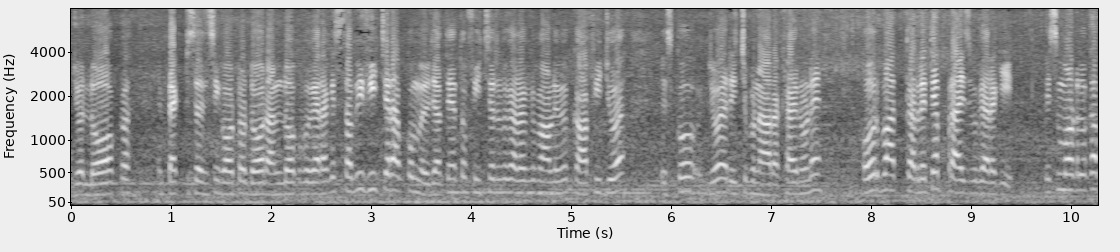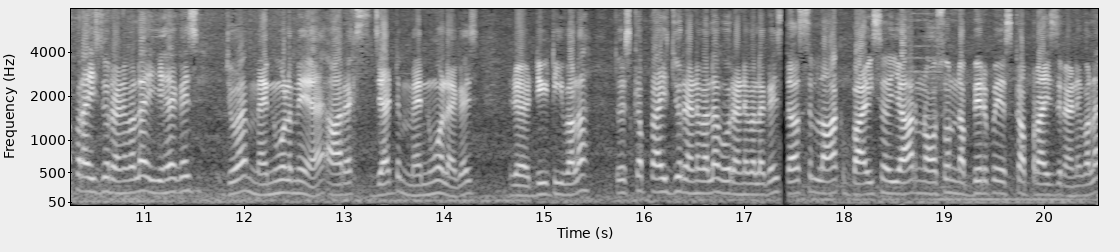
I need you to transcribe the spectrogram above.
जो lock impact sensing auto door unlock वगैरह के सभी फीचर आपको मिल जाते हैं। तो फीचर वगैरह के मामले में काफ़ी जो है, इसको जो है रिच बना रखा है इन्होंने। और बात कर लेते हैं प्राइस वगैरह की। इस मॉडल का प्राइस जो रहने वाला है, ये है गैस जो है मैनुअल में है आर एक्स जेड मैनुअल है गैस डी वाला। तो इसका प्राइस जो रहने वाला है, वो रहने वाला है दस लाख बाईस हज़ार नौ सौ नब्बे रुपए इसका प्राइस रहने वाला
